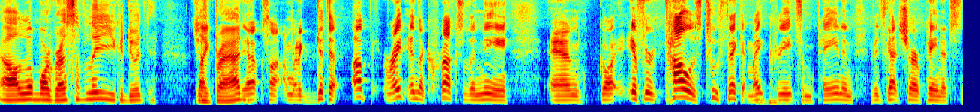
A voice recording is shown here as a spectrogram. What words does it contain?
uh, a little more aggressively. You can do it like Brad. Yep. So I'm going to get that up right in the crux of the knee, and go. If your towel is too thick, it might create some pain, and if it's got sharp pain, it's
